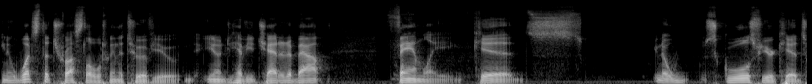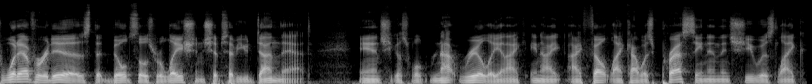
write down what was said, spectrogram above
you know, what's the trust level between the two of you? You know, have you chatted about family, kids, you know, schools for your kids, whatever it is that builds those relationships? Have you done that? And she goes, well, not really. And I and I, I felt like I was pressing, and then she was like,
